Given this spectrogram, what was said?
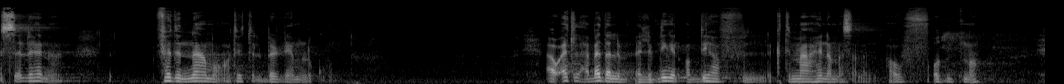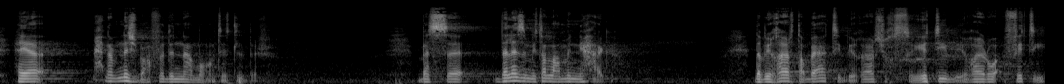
السر هنا فد النعمه وعطيه البر يملكون أوقات العبادة اللي بنيجي نقضيها في الاجتماع هنا مثلا أو في أوضتنا هي إحنا بنشبع فد النعمه وعطيه البر. بس ده لازم يطلع مني حاجة. ده بيغير طبيعتي بيغير شخصيتي بيغير وقفتي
